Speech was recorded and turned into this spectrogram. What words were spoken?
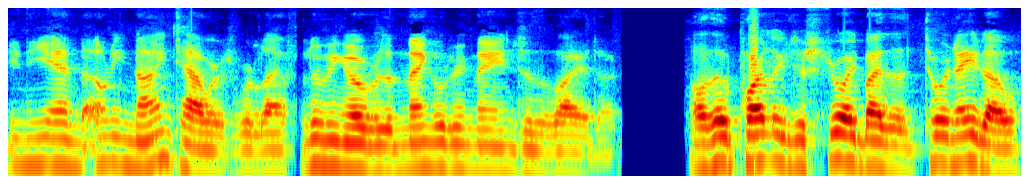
In the end, only nine towers were left, looming over the mangled remains of the viaduct. Although partly destroyed by the tornado,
